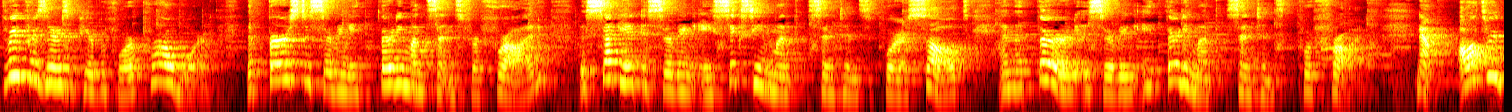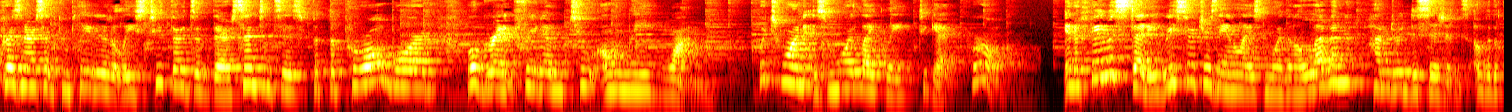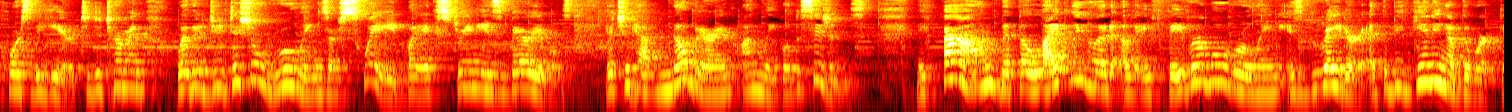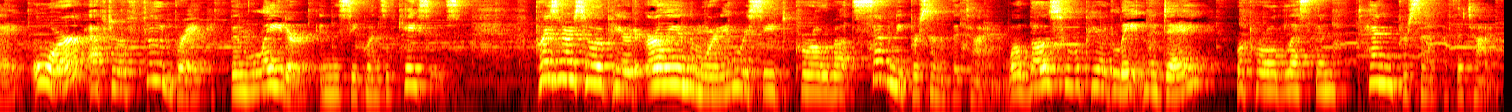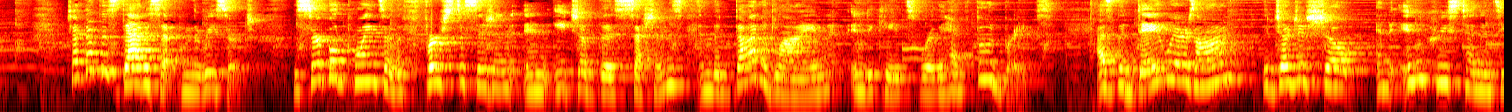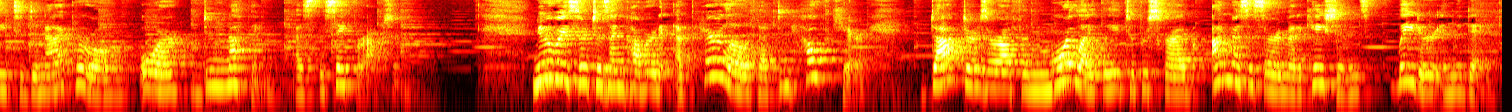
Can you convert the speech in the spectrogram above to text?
Three prisoners appear before a parole board. The first is serving a 30 month sentence for fraud. The second is serving a 16 month sentence for assault. And the third is serving a 30 month sentence for fraud. Now, all three prisoners had completed at least two thirds of their sentences, but the parole board will grant freedom to only one. Which one is more likely to get parole? In a famous study, researchers analyzed more than 1,100 decisions over the course of a year to determine whether judicial rulings are swayed by extraneous variables that should have no bearing on legal decisions. They found that the likelihood of a favorable ruling is greater at the beginning of the workday or after a food break than later in the sequence of cases. Prisoners who appeared early in the morning received parole about 70% of the time, while those who appeared late in the day were paroled less than 10% of the time. Check out this data set from the research. The circled points are the first decision in each of the sessions, and the dotted line indicates where they had food breaks. As the day wears on, the judges show an increased tendency to deny parole or do nothing as the safer option. New research has uncovered a parallel effect in healthcare. Doctors are often more likely to prescribe unnecessary medications later in the day.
